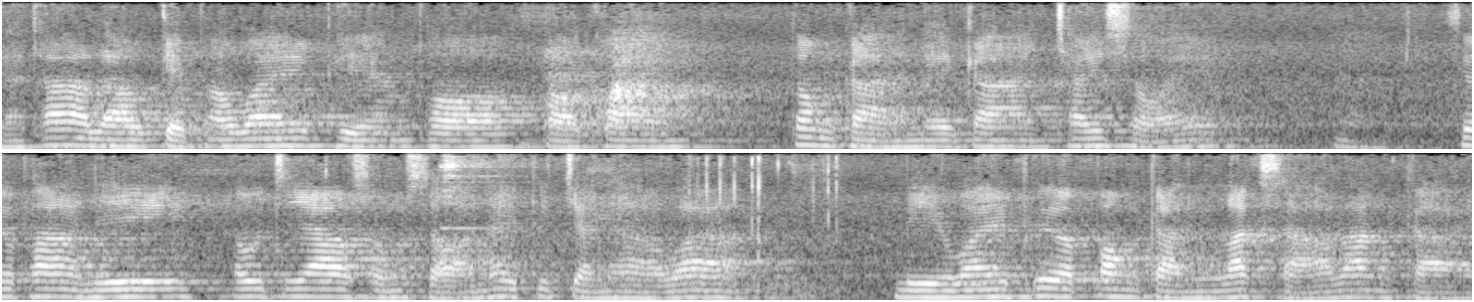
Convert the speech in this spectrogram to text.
แต่ถ้าเราเก็บเอาไว้เพียงพอต่อความต้องการในการใช้สอย เสื้อผ้านี้พระพุทธเจ้าทรงสอนให้พิจารณาว่า มีไว้เพื่อป้องกันรักษาร่างกาย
